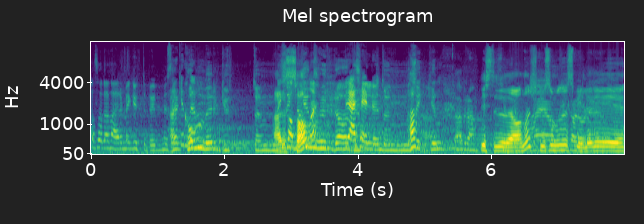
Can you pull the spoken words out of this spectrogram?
Altså den der med Her guttebub-musikken. kommer gutten, Er det sant? hurra, Det er Kjell Lund. Hæ? Det er bra. Visste du det, Anders? Du som spiller i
